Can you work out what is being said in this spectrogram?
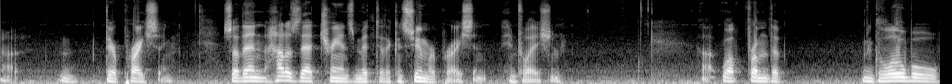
uh, their pricing. So then, how does that transmit to the consumer price in, inflation? Uh, well, from the global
